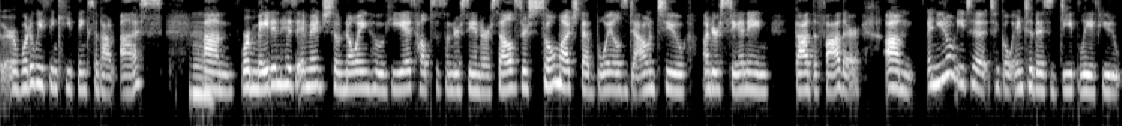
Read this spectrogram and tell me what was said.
or what do we think he thinks about us mm. um we're made in his image so knowing who he is helps us understand ourselves there's so much that boils down to understanding God the Father. Um, and you don't need to to go into this deeply if you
